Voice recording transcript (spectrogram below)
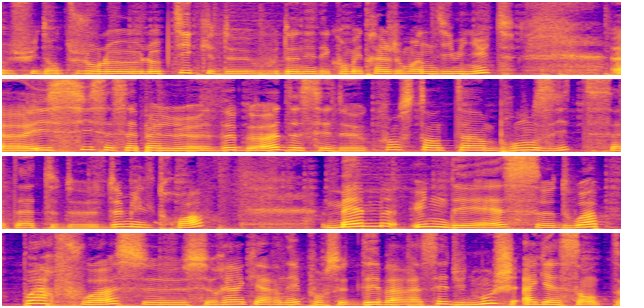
je suis dans toujours l'optique de vous donner des courts métrages de moins de 10 minutes. Euh, ici, ça s'appelle euh, The God, c'est de Constantin Bronzit, ça date de 2003. Même une déesse doit parfois se, réincarner pour se débarrasser d'une mouche agaçante.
